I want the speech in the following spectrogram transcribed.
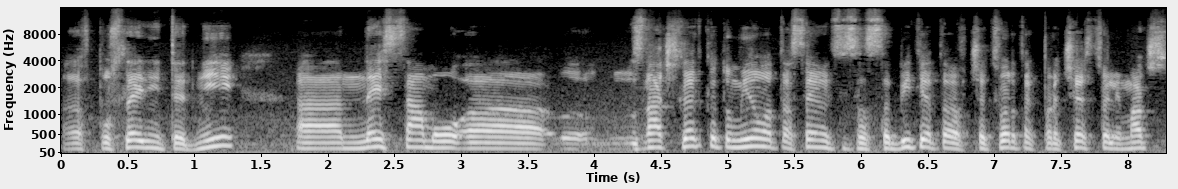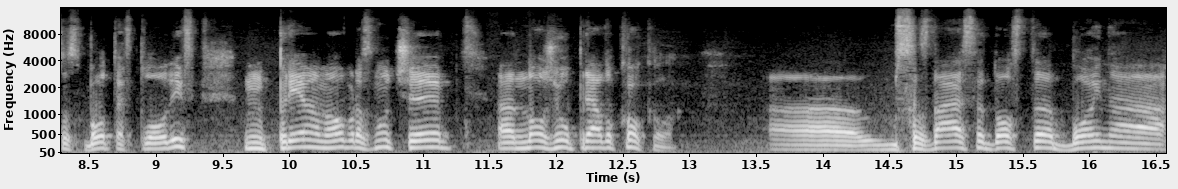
в последните дни. А, не само. А, значи, след като миналата седмица с събитията в четвъртък предшествали матч с Ботев Плодив, приемаме образно, че ножа опря до кокала. А, създава се доста бойна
